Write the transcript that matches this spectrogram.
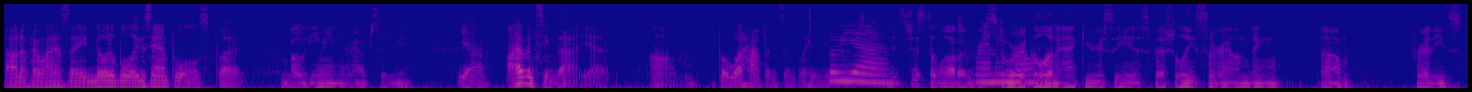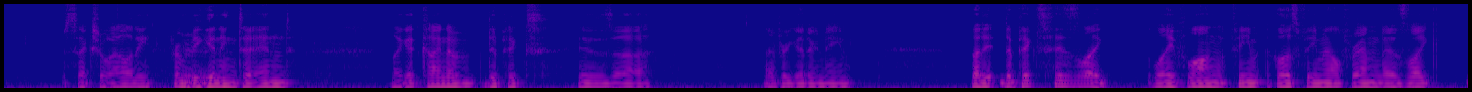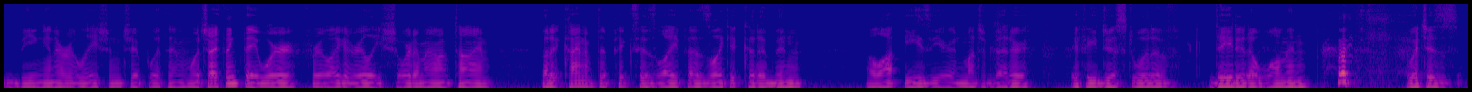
I don't know if anyone has any notable examples, but Bohemian Rhapsody. yeah, I haven't seen that yet. Um, but what happens in Bohemian Oh Rhapsody? yeah. It's just a lot of Rami historical Malek. inaccuracy, especially surrounding um, Freddie's sexuality from Mhm. beginning to end. Like it kind of depicts his uh I forget her name. But it depicts his like lifelong fem- close female friend as like being in a relationship with him, which I think they were for like a really short amount of time. But it kind of depicts his life as like it could have been a lot easier and much better if he just would have dated a woman, which is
